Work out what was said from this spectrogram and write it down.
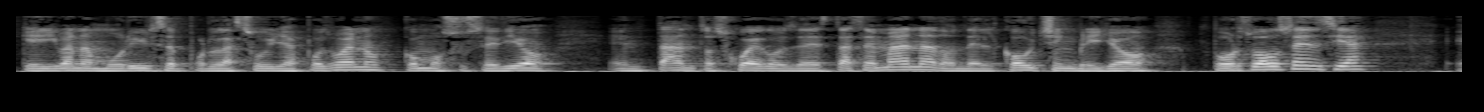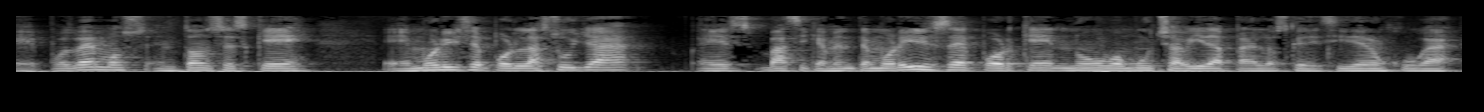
que iban a morirse por la suya. Pues bueno, como sucedió en tantos juegos de esta semana, donde el coaching brilló por su ausencia, eh, pues vemos entonces que eh, morirse por la suya es básicamente morirse porque no hubo mucha vida para los que decidieron jugar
